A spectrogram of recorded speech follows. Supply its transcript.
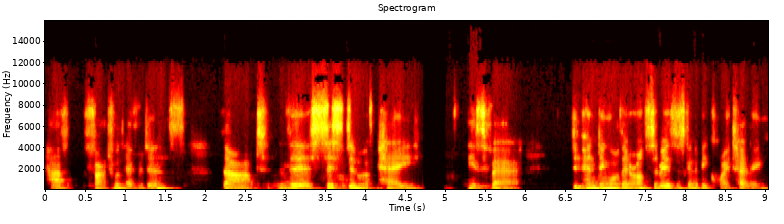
have factual evidence that the system of pay is fair depending what their answer is, is going to be quite telling.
